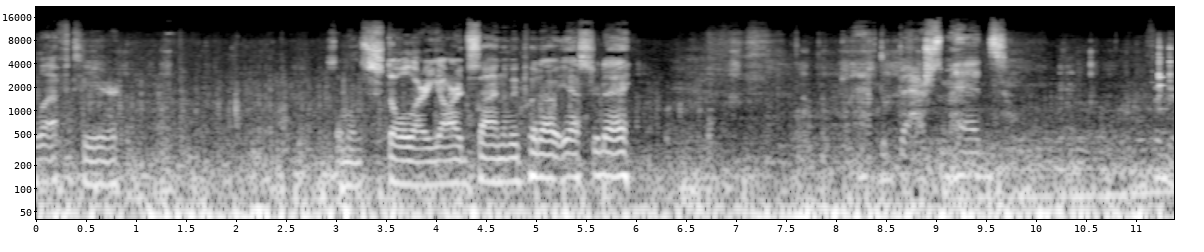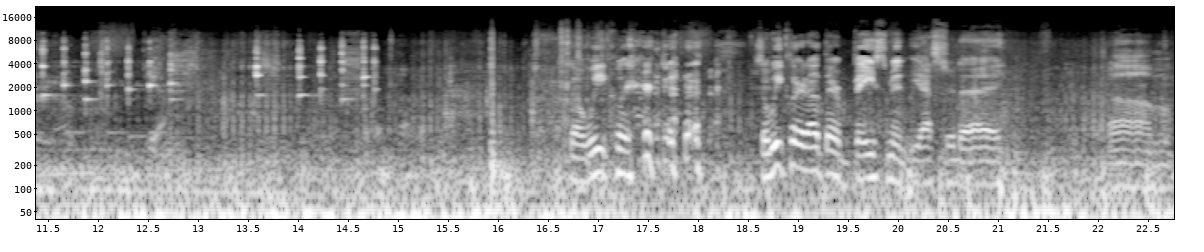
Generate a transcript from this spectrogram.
left here. Someone stole our yard sign that we put out yesterday. Gonna have to bash some heads. We'll figure it out. Yeah. So we cleared. so we cleared out their basement yesterday. Um,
